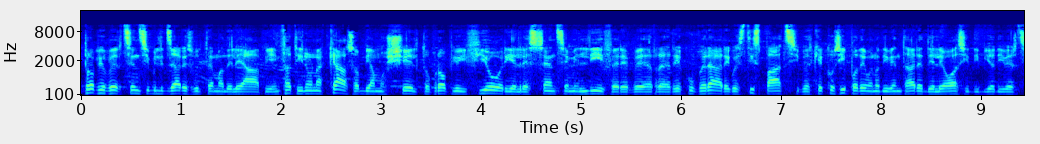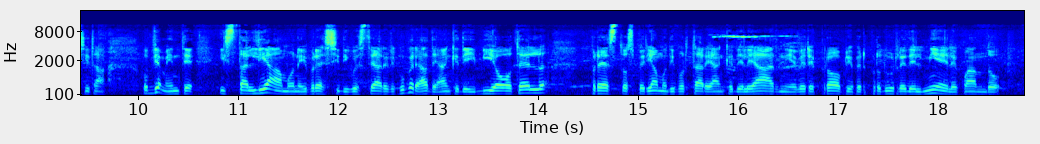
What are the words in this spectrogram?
proprio per sensibilizzare sul tema delle api. Infatti non a caso abbiamo scelto proprio i fiori e le essenze mellifere per recuperare questi spazi perché così potevano diventare delle oasi di biodiversità. Ovviamente installiamo nei pressi di queste aree recuperate anche dei biohotel, presto speriamo di portare anche delle arnie vere e proprie per produrre del miele quando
